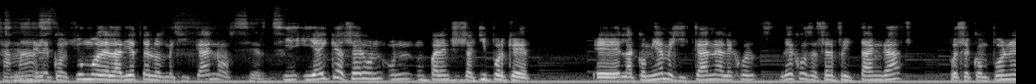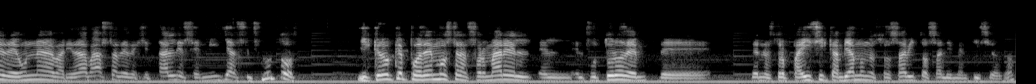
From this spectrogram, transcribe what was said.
Jamás. en el consumo de la dieta de los mexicanos? Y, hay que hacer un, un paréntesis aquí porque eh, la comida mexicana, lejos, lejos de ser fritangas, pues se compone de una variedad vasta de vegetales, semillas y frutos. Y creo que podemos transformar el, futuro de, nuestro país si cambiamos nuestros hábitos alimenticios, ¿no?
